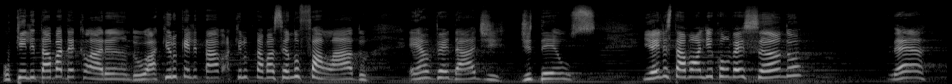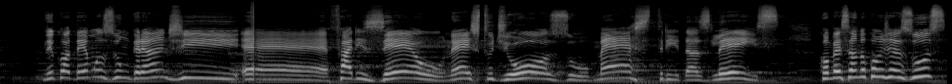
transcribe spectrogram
O que ele estava declarando, aquilo que ele estava, aquilo que estava sendo falado, é a verdade de Deus. E eles estavam ali conversando, né? Nicodemos, um grande é, fariseu, né, estudioso, mestre das leis, conversando com Jesus,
